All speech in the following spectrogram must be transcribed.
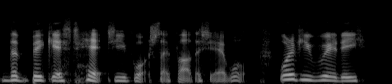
the biggest hit you've watched so far this year? What what have you really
